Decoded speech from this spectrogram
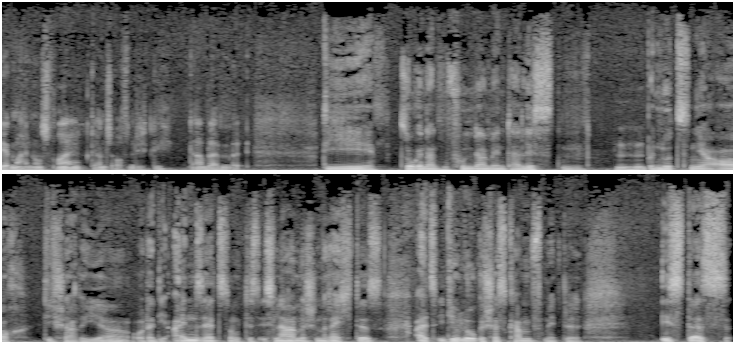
der Meinungsfreiheit ganz offensichtlich da bleiben wird. Die sogenannten Fundamentalisten mhm. benutzen ja auch die Scharia oder die Einsetzung des islamischen Rechtes als ideologisches Kampfmittel. Ist das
